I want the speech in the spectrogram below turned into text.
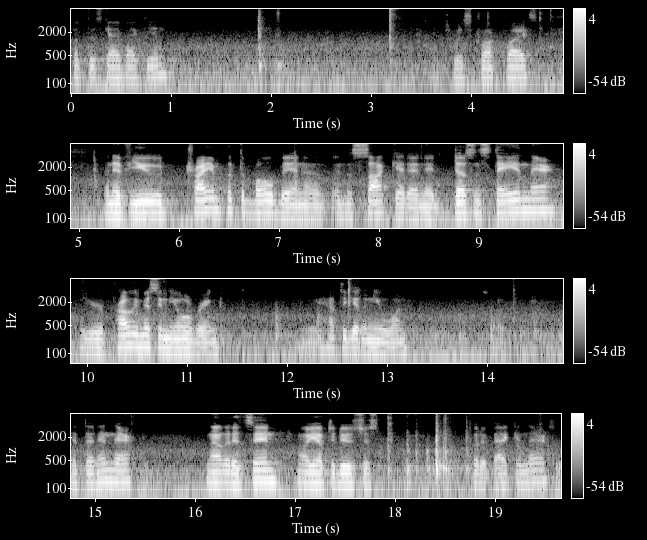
put this guy back in. Twist clockwise. And if you try and put the bulb in uh, in the socket and it doesn't stay in there, you're probably missing the O-ring. You have to get a new one. So get that in there. Now that it's in, all you have to do is just put it back in there. So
